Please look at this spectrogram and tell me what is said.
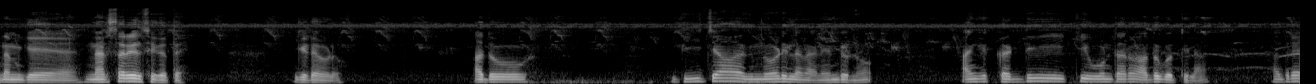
ನಮಗೆ ನರ್ಸರಿಯಲ್ಲಿ ಸಿಗುತ್ತೆ ಗಿಡಗಳು. ಅದು ಬೀಜ ನೋಡಿಲ್ಲ ನಾನು ಎಂದೂ ಹಂಗೆ ಕಡ್ಡಿ ಕಿ ಉಂಟಾರೋ ಅದು ಗೊತ್ತಿಲ್ಲ. ಆದರೆ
